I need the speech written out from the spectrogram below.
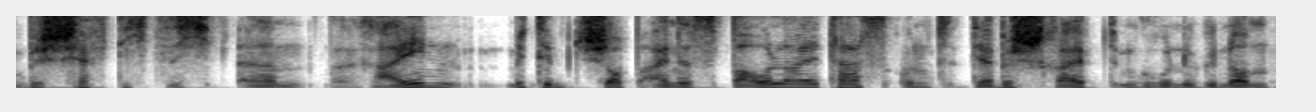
beschäftigt sich ähm, rein mit dem Job eines Bauleiters und der beschreibt im Grunde genommen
